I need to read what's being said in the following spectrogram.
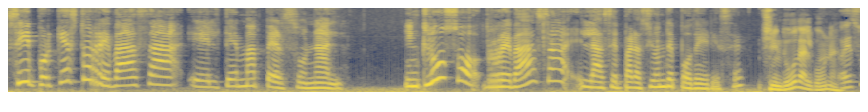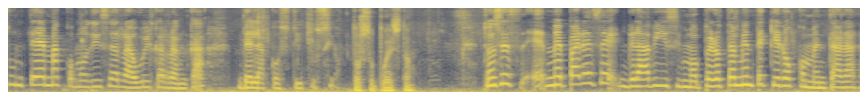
Sí, porque esto rebasa el tema personal. Incluso rebasa la separación de poderes. ¿eh? Sin duda alguna, Es un tema, como dice Raúl Carranca, de la Constitución. por supuesto. Entonces, eh, me parece gravísimo, pero también te quiero comentar a-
